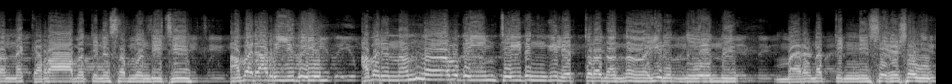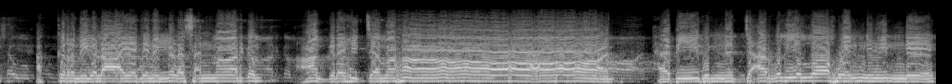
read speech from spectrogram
തന്ന കറാമത്തിനെ സംബന്ധിച്ച് അവരറിയുകയും അവർ നന്നാവുകയും ചെയ്തെങ്കിൽ എത്ര നന്നായിരുന്നു എന്ന് മരണത്തിന് ശേഷവും അക്രമികളായ ജനങ്ങളെ സന്മാർഗം ആഗ്രഹിച്ച മഹാൻ. അൻഹുവിന്റെ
